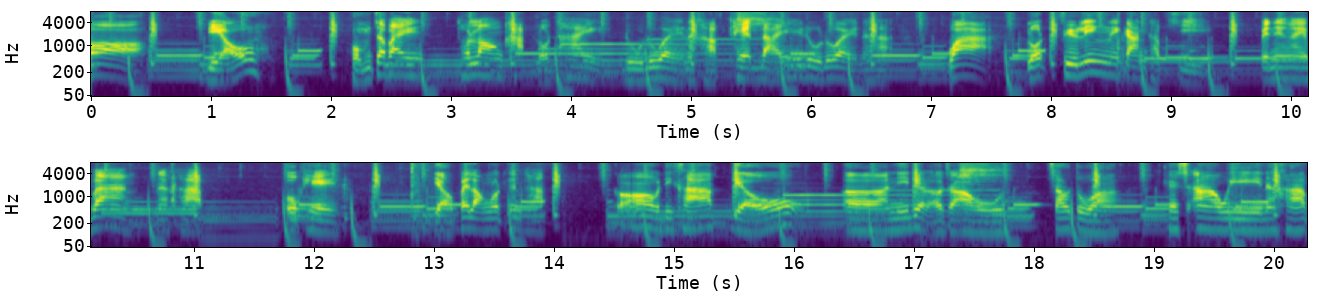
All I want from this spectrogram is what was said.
ก็เดี๋ยวผมจะไปทดลองขับรถให้ดูด้วยนะครับ เทสไดให้ดูด้วยนะฮะว่ารถฟีลลิ่งในการขับขี่เป็นยังไงบ้างนะครับ โอเค เดี๋ยวไปลองรถกันครับ ก็สวัสดีครับ เดี๋ยวเอ่ออันนี้เดี๋ยวเราจะเอาเจ้าตัว HRV นะครับ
